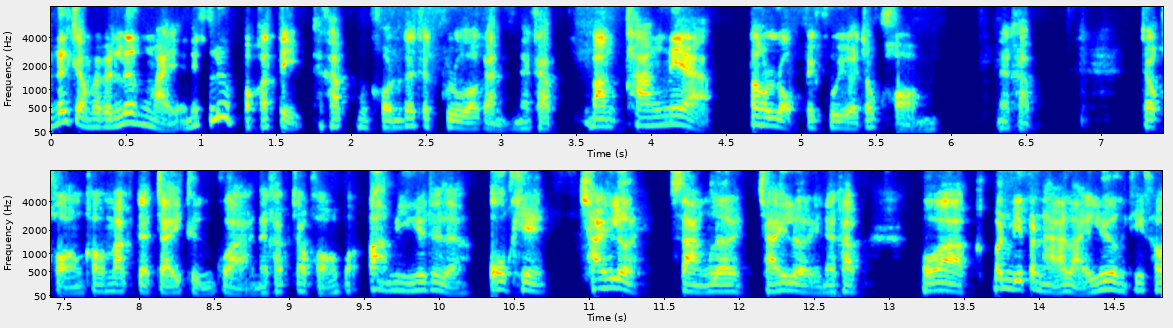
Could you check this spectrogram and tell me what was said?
เนื่องจากมันเป็นเรื่องใหม่ อันนี้ก็เรื่องปกตินะครับบางคนก็จะกลัวกันนะครับ บางครั้งเนี่ยต้องหลบไปคุยกับเจ้าของนะครับ เจ้าของเขามักจะใจถึงกว่านะครับ เจ้าของบอกอ่ามีงี้ด้วยเหรอโอเค ใช้เลย สั่งเลยใช้เลยนะครับ เพราะว่ามันมีปัญหาหลายเรื่องที่เขา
